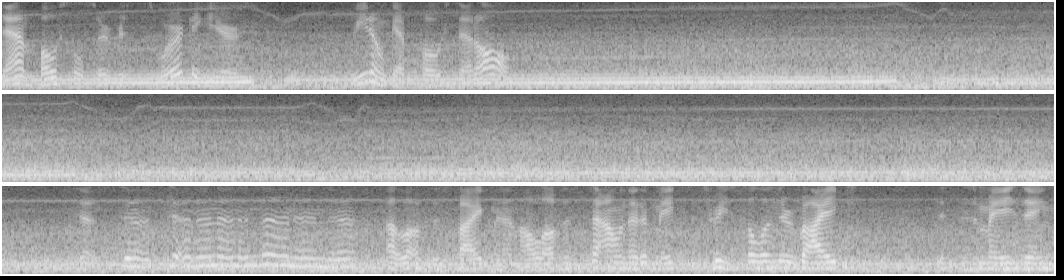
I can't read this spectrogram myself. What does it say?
Damn, postal service is working here. We don't get post at all. I love this bike, man. I love the sound that it makes. The three-cylinder bike. This is amazing.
